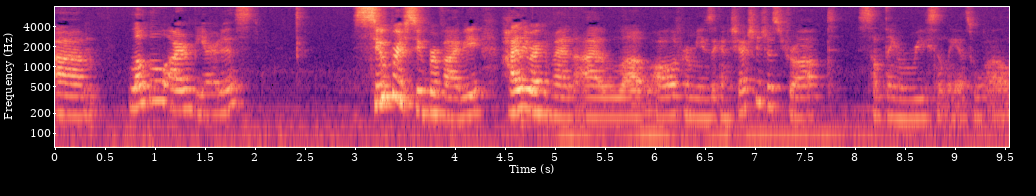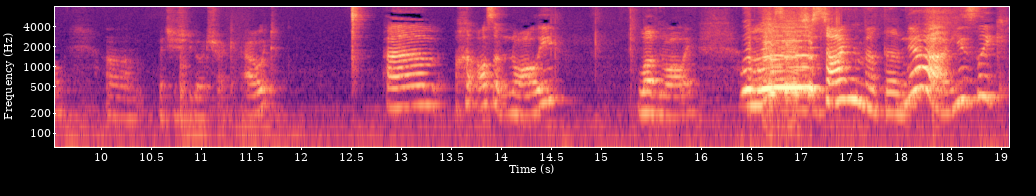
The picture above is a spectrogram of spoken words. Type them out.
Um, local R&B artist. Super super vibey. Highly recommend. I love all of her music, and she actually just dropped something recently as well, um, which you should go check out. Um, also Nwali. Love Nwali. We were just talking about them. Yeah, he's like,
